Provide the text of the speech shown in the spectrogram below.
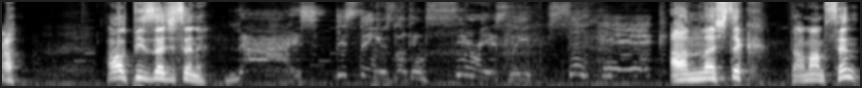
Al. Al pizzacı seni. Anlaştık. Tamam sen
